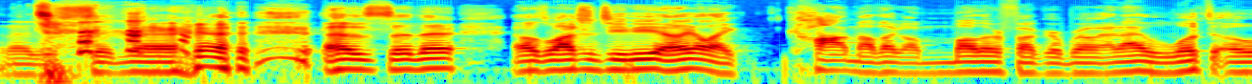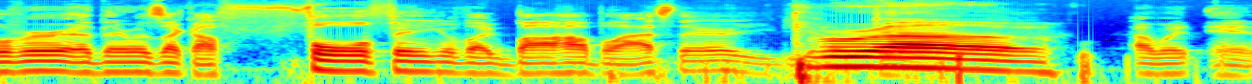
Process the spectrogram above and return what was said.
and I was just sitting there. I was sitting there. I was watching TV. I got like caught mouth like a motherfucker, bro. And I looked over, and there was like a full thing of like Baja Blast there. You- you know, dude, Bro. I went in,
